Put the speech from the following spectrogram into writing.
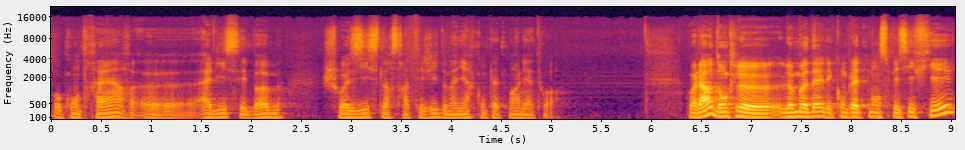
au contraire, Alice et Bob choisissent leur stratégie de manière complètement aléatoire. Voilà, donc le modèle est complètement spécifié.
